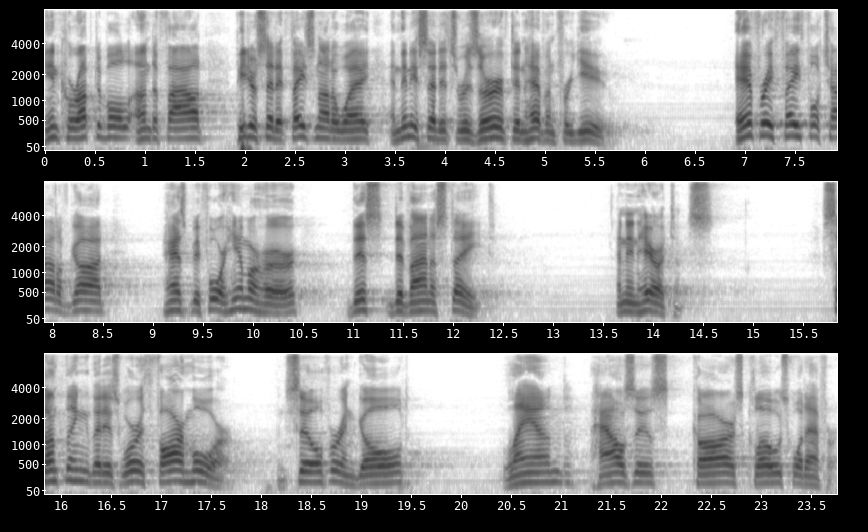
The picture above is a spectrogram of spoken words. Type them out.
incorruptible, undefiled. Peter said it fades not away, and then he said it's reserved in heaven for you. Every faithful child of God has before him or her this divine estate, an inheritance, something that is worth far more than silver and gold, land, houses, cars, clothes, whatever.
